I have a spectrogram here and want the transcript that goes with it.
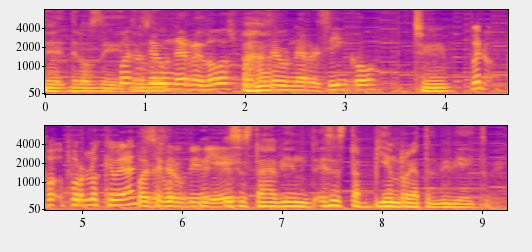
De, de los de. Puedes de hacer de- un R2, puedes Ajá. hacer un R5, Sí. Bueno, por, por lo que verán, puedes hacer un E- BB-8. Ese está bien, ese está bien reata el BB-8, güey.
